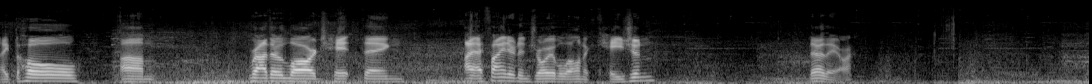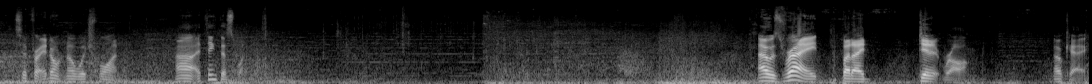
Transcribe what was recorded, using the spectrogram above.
Like the whole um, rather large hit thing. I, I find it enjoyable on occasion. There they are. Except for I don't know which one. Uh, I think this one. I was right, but I did it wrong. Okay.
